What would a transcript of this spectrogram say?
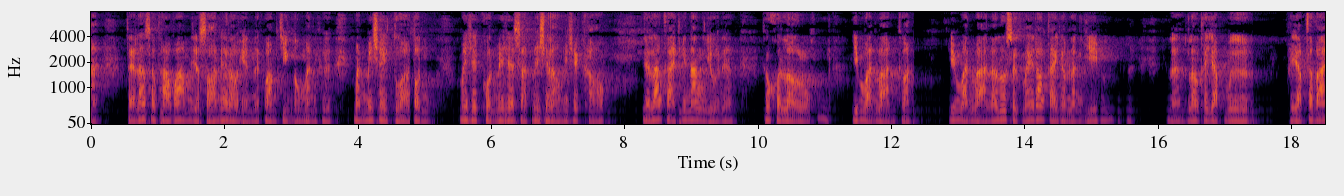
นะแต่ละสภาวะมันจะสอนให้เราเห็นในความจริงของมันคือ มันไม่ใช่ตัวตน ไม่ใช่คนไม่ใช่สัตว์ ไม่ใช่เราไม่ใช่เขาในร่างกายที่นั่งอยู่เนี่ย ทุกคนเรายิ้มหวานหวานก่อน ยิ้มหวานหวานแล้วรู้สึกไหมร่างกายกำลังยิ้มนะลองขยับมือ ขยับสบาย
